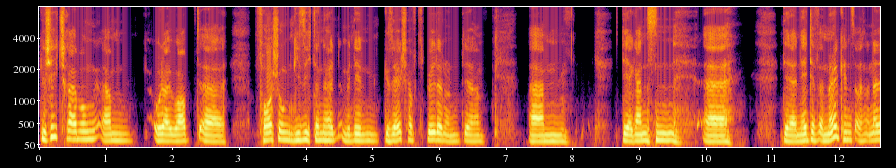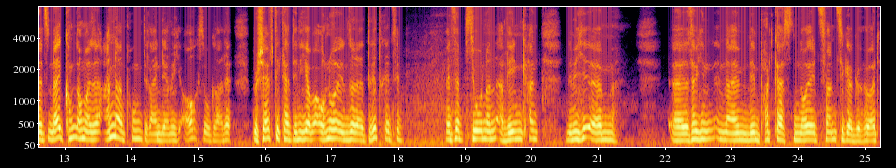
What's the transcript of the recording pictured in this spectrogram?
Geschichtsschreibung ähm, oder überhaupt äh, Forschung, die sich dann halt mit den Gesellschaftsbildern und der, ähm, der ganzen äh, der Native Americans auseinandersetzen. Da kommt noch mal so ein anderer Punkt rein, der mich auch so gerade beschäftigt hat, den ich aber auch nur in so einer Drittrezep Rezeption dann erwähnen kann. Nämlich, ähm, äh, das habe ich in, in einem dem Podcast Neue 20er gehört.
